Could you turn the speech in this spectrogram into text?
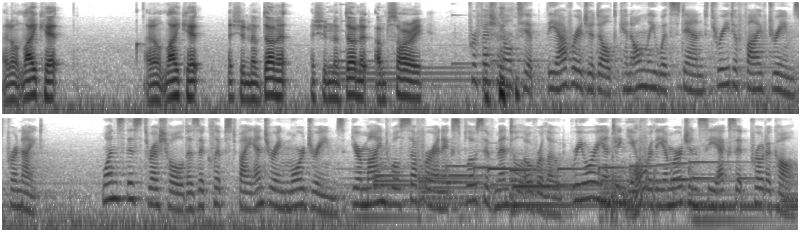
I don't like it. I don't like it. I shouldn't have done it. I shouldn't have done it. I'm sorry. Professional tip the average adult can only withstand three to five dreams per night. Once this threshold is eclipsed by entering more dreams, your mind will suffer an explosive mental overload, reorienting you for the emergency exit protocol.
